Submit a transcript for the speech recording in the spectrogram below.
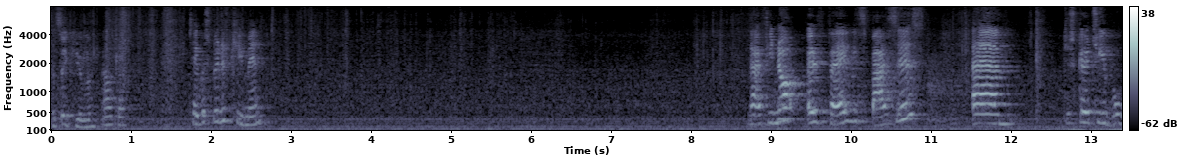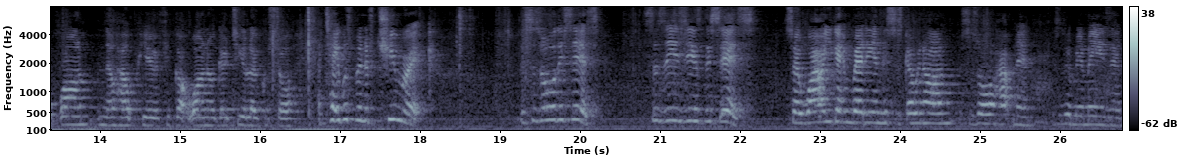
Let's say cumin. Okay. Tablespoon of cumin. Now, if you're not au fait with spices, um, Just go to your bulk one and they'll help you if you've got one, or go to your local store. A tablespoon of turmeric. This is all this is. It's as easy as this is. So while you're getting ready and this is going on, this is all happening. This is going to be amazing,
